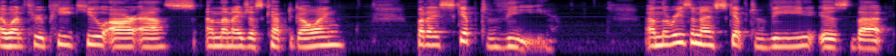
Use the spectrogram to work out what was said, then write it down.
I went through P, Q, R, S, and then I just kept going, but I skipped V. And the reason I skipped V is that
